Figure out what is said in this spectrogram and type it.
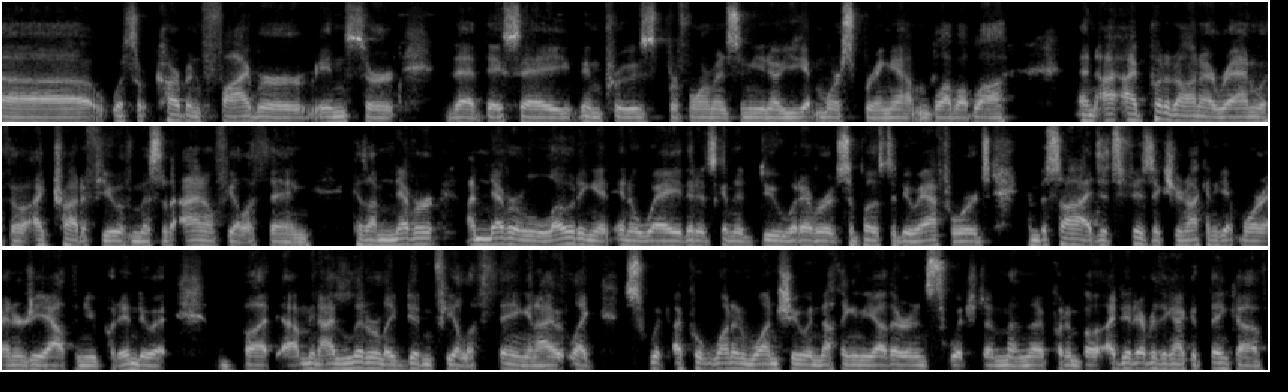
uh, what's a carbon fiber insert that they say improves performance and, you know, you get more spring out and blah, blah, blah. And I, I put it on, I ran with it. I tried a few of them. I said, I don't feel a thing because I'm never, I'm never loading it in a way that it's going to do whatever it's supposed to do afterwards. And besides, it's physics. You're not going to get more energy out than you put into it. But I mean, I literally didn't feel a thing. And I like switch, I put one in one shoe and nothing in the other and switched them. And I put them both. I did everything I could think of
